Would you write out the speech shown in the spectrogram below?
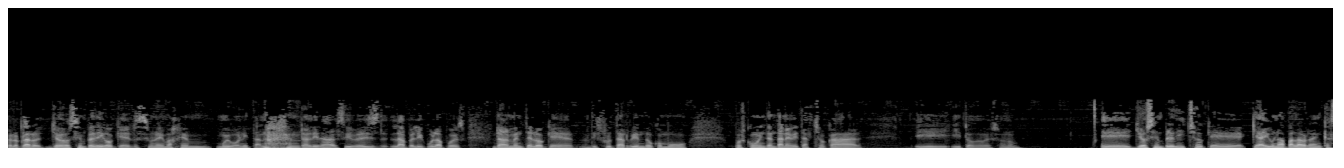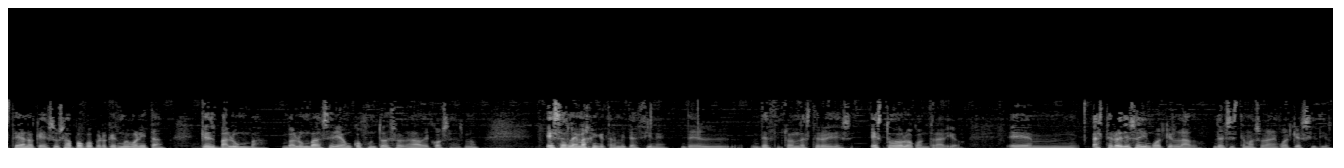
pero claro, yo siempre digo que es una imagen muy bonita, ¿no? En realidad, si veis la película, pues realmente lo que disfrutar viendo cómo, pues cómo intentan evitar chocar, y, todo eso, ¿no? Eh, yo siempre he dicho que, hay una palabra en castellano que se usa poco, pero que es muy bonita, que es balumba. Balumba sería un conjunto desordenado de cosas, ¿no? Esa es la imagen que transmite el cine del, del cinturón de asteroides. Es todo lo contrario. Em, asteroides hay en cualquier lado del sistema solar, en cualquier sitio.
